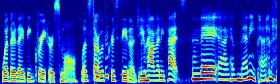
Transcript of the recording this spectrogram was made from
whether they be great or small. Let's start with Christina. Do you have any pets? They, I have many pets.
